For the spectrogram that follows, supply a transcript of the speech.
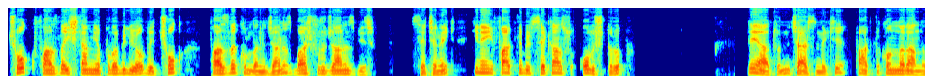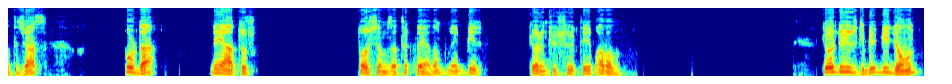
çok fazla işlem yapılabiliyor ve çok fazla kullanacağınız, başvuracağınız bir seçenek. Yine farklı bir sekans oluşturup Layout'un içerisindeki farklı konuları anlatacağız. Burada Layout dosyamıza tıklayalım ve bir görüntüyü sürükleyip alalım. Gördüğünüz gibi videomun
